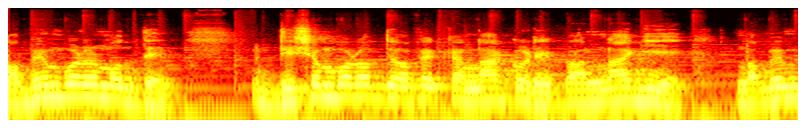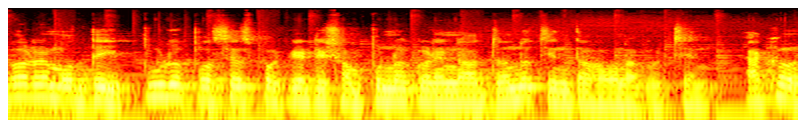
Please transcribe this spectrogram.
নভেম্বরের মধ্যে, ডিসেম্বর অবধি অপেক্ষা না করে বা না গিয়ে নভেম্বরের মধ্যেই পুরো প্রসেস প্রক্রিয়াটি সম্পূর্ণ করে নেওয়ার জন্য চিন্তা ভাবনা করছেন। এখন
